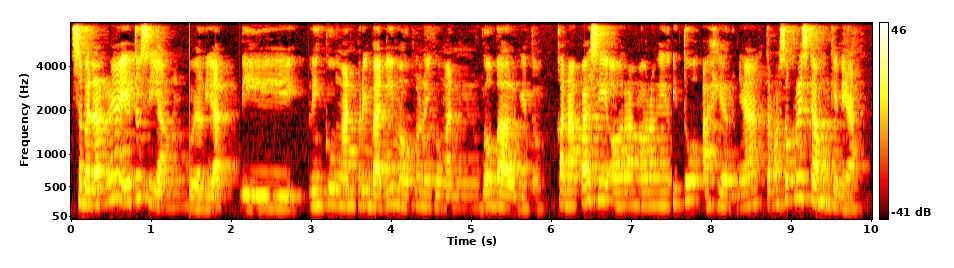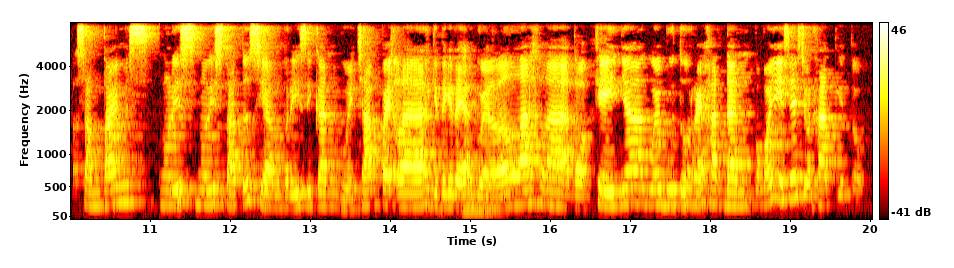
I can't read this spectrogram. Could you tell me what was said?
Sebenarnya itu sih yang gue lihat di lingkungan pribadi maupun lingkungan global gitu. Kenapa sih orang-orang itu akhirnya termasuk Rizka mungkin ya. Sometimes nulis nulis status yang berisikan gue capek lah gitu-gitu ya. Gue lelah lah atau kayaknya gue butuh rehat dan pokoknya isinya curhat gitu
